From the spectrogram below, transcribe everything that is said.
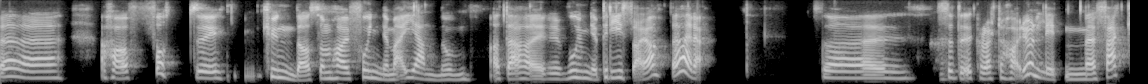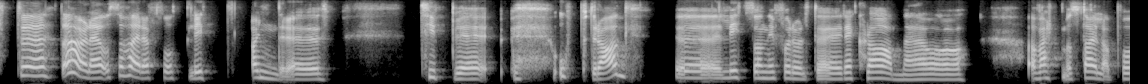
Eh, Jeg har fått eh, kunder som har funnet meg gjennom at jeg har vunnet priser, ja. Det har jeg. Så, så det er klart, det har jo en liten effekt. eh, Det har det. Og så har jeg fått litt andre type eh, oppdrag. eh, Litt sånn i forhold til reklame og har vært med og styla på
